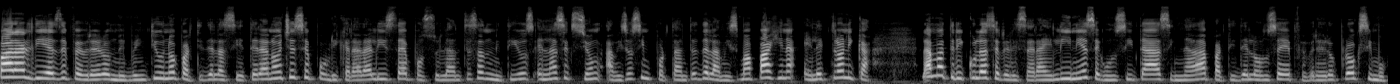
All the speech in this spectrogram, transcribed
Para el 10 de febrero de 2021, a partir de las 7 de la noche, se publicará la lista de postulantes admitidos en la sección Avisos importantes de la misma página electrónica. La matrícula se realizará en línea según cita asignada a partir del 11 de febrero próximo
